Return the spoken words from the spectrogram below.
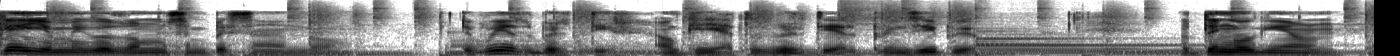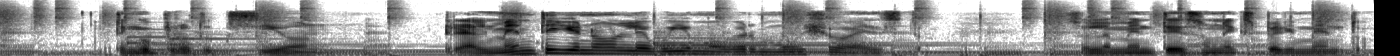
Ok amigos, vamos empezando. Te voy a advertir, aunque ya te advertí al principio. No tengo guion, no tengo producción. Realmente yo no le voy a mover mucho a esto. Solamente es un experimento.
